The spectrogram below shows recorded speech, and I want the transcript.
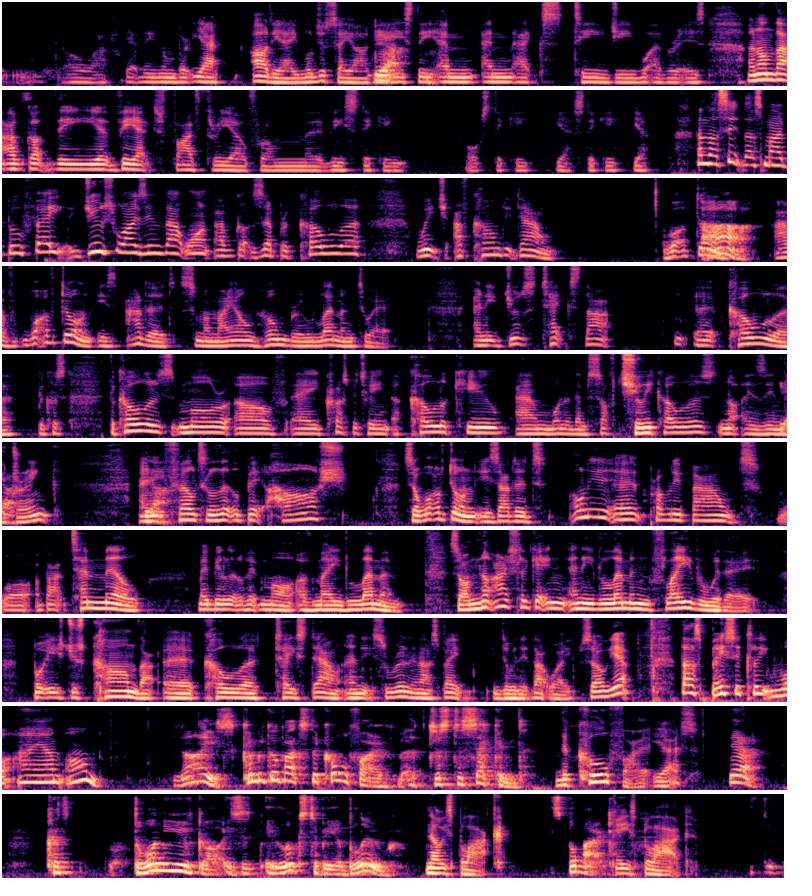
oh, I forget the number. Yeah, RDA. We'll just say RDA. Yeah. It's the M MXTG, whatever it is. And on that, I've got the uh, VX530 from uh, V Sticking or Sticky. Yeah, Sticky. Yeah. And that's it. That's my buffet. Juice wise, in that one, I've got Zebra Cola, which I've calmed it down. What I've done, Ah. I've what I've done is added some of my own homebrew lemon to it, and it just takes that uh, cola because the cola is more of a cross between a cola cube and one of them soft chewy colas, not as in Yeah. the drink, and Yeah. it felt a little bit harsh. So what I've done is added only uh, probably about what about ten mil, maybe a little bit more of made lemon. So I'm not actually getting any lemon flavour with it, but it's just calmed that uh, cola taste down, and it's a really nice vape doing it that way. So yeah, that's basically what I am on. Nice. Can we go back to the coal fire uh, just a second? The cool fire, yes. Yeah. Because the one you've got is it looks to be a blue. No, it's black. It's black. It's black.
